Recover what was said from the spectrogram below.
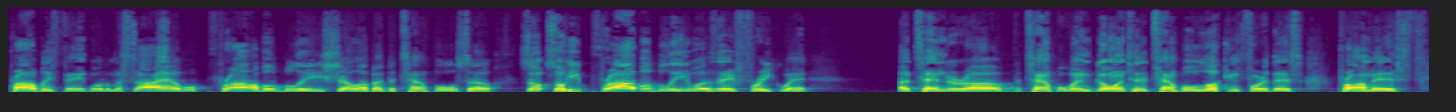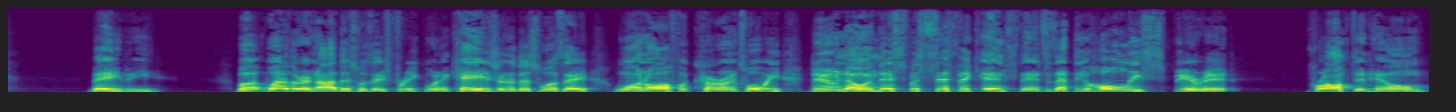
probably think, well, the Messiah will probably show up at the temple. So, so, so he probably was a frequent attender of the temple and going to the temple looking for this promised baby. But whether or not this was a frequent occasion or this was a one off occurrence, what we do know in this specific instance is that the Holy Spirit prompted him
